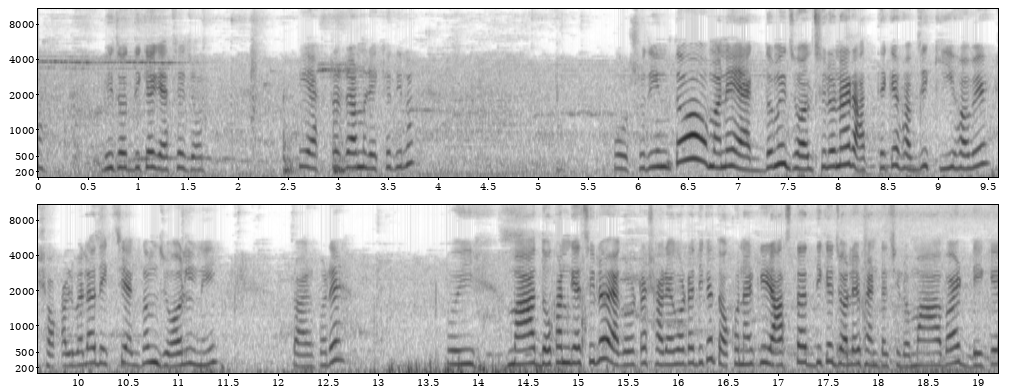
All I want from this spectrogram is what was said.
না। ভিতর দিকে গেছে জল। এই একটা ড্রাম রেখে দিলাম। পরশু দিন তো মানে একদমই জল ছিল না। রাত থেকে ভাবছি কি হবে? সকালবেলা দেখছি একদম জল নেই। তারপরে ওই মা দোকান গেছিল এগারোটা সাড়ে এগারোটার দিকে। তখন আর কি রাস্তার দিকে জলের ফ্যানটা ছিল। মা আবার ডেকে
